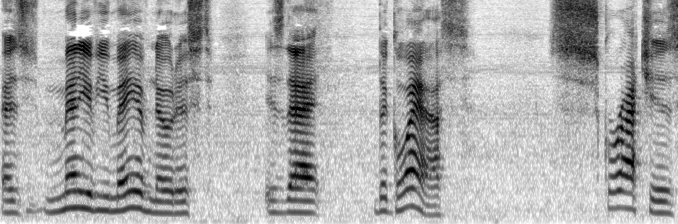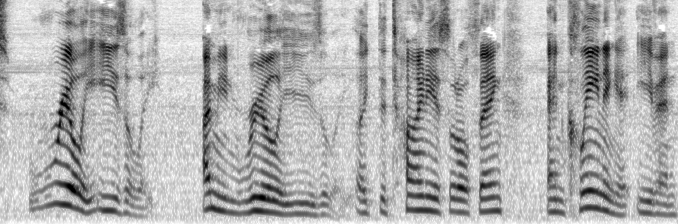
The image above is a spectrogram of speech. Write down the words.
as many of you may have noticed, is that the glass scratches really easily. I mean, really easily. Like the tiniest little thing, and cleaning it even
